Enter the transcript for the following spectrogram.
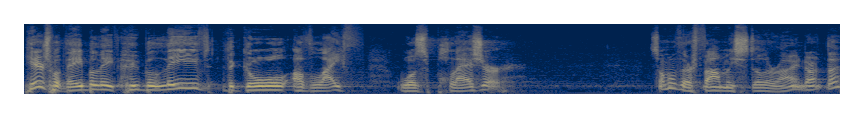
Here's what they believed: who believed the goal of life was pleasure. Some of their families still around, aren't they?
